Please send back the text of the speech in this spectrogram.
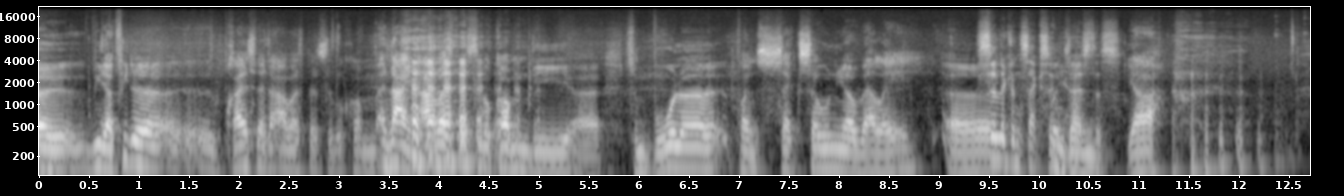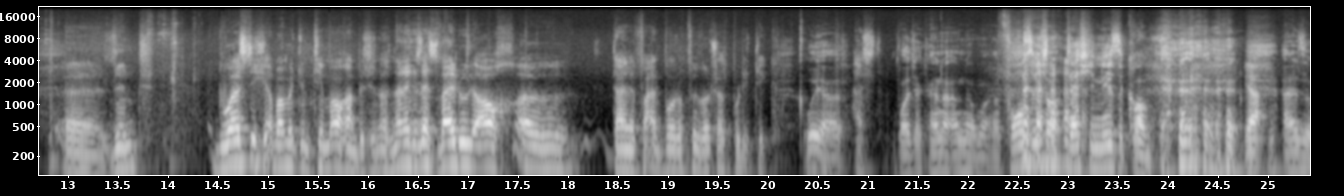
äh, wieder viele äh, preiswerte Arbeitsplätze bekommen. Äh, nein, Arbeitsplätze bekommen, die äh, Symbole von Saxonia Valley. Äh, Silicon Saxony unseren- heißt es. Ja. äh, sind. Du hast dich aber mit dem Thema auch ein bisschen auseinandergesetzt, weil du ja auch äh, deine Verantwortung für Wirtschaftspolitik Oh ja, hast. wollte keine andere machen. Vorsicht, der Chinese kommt. Ja. Also,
